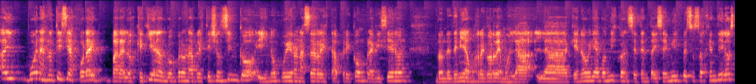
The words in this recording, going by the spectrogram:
Hay buenas noticias por ahí para los que quieran comprar una PlayStation 5 y no pudieron hacer esta precompra que hicieron, donde teníamos, recordemos, la, la que no venía con disco en 76 mil pesos argentinos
